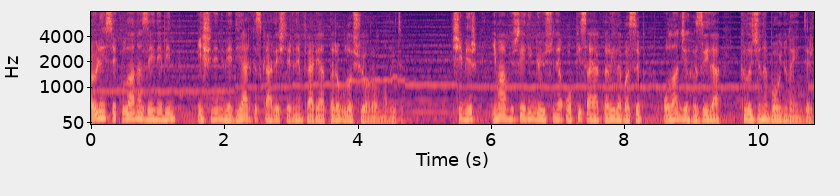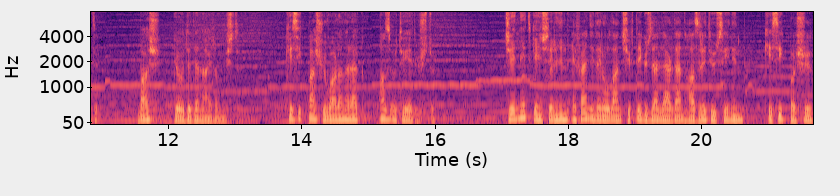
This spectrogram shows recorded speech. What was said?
Öyleyse kulağına Zeynep'in, eşinin ve diğer kız kardeşlerinin feryatları ulaşıyor olmalıydı. Şimir, İmam Hüseyin'in göğsüne o pis ayaklarıyla basıp olanca hızıyla kılıcını boynuna indirdi. Baş gövdeden ayrılmıştı. Kesik baş yuvarlanarak az öteye düştü. Cennet gençlerinin efendileri olan çifte güzellerden Hazreti Hüseyin'in kesik başı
